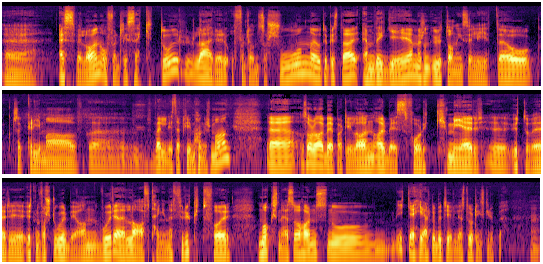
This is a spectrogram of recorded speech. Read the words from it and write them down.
eh, SV-land, offentlig sektor, lærer, offentlig administrasjon er jo typisk der. MDG med sånn utdanningselite og klima, uh, veldig sterkt klimaengasjement. Uh, så har du arbeiderpartiland, arbeidsfolk mer uh, utover, utenfor storbyene. Hvor er det lavthengende frukt for Moxnes og hans nå ikke helt ubetydelige stortingsgruppe? Mm.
